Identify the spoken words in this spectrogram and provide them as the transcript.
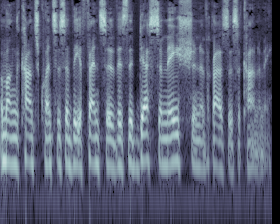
Among the consequences of the offensive is the decimation of Gaza's economy.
